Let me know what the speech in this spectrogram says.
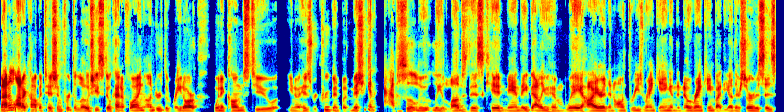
not a lot of competition for Deloach. He's still kind of flying under the radar when it comes to, you know, his recruitment. But Michigan absolutely loves this kid, man. They value him way higher than on threes ranking and the no ranking by the other services.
